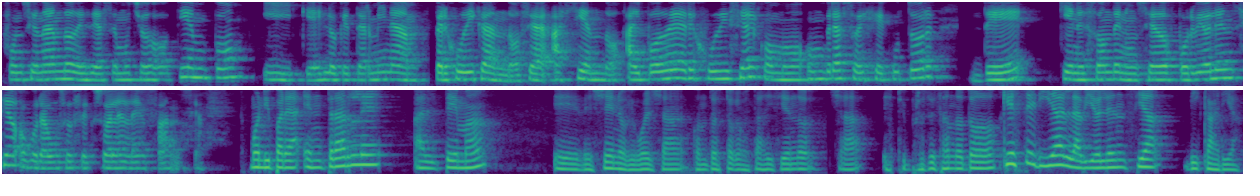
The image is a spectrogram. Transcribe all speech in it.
funcionando desde hace mucho tiempo y que es lo que termina perjudicando, o sea, haciendo al Poder Judicial como un brazo ejecutor de quienes son denunciados por violencia o por abuso sexual en la infancia. Bueno, y para entrarle al tema eh, de lleno, que igual ya con todo esto que me estás diciendo, ya estoy procesando todo. ¿Qué sería la violencia vicaria?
